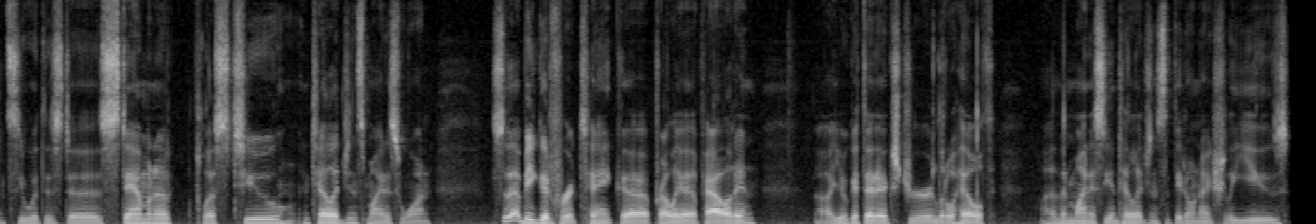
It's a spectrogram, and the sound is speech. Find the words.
Let's see what this does. Stamina plus 2, intelligence minus 1. So that'd be good for a tank, uh, probably a paladin. Uh, you'll get that extra little health, and then minus the intelligence that they don't actually use.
